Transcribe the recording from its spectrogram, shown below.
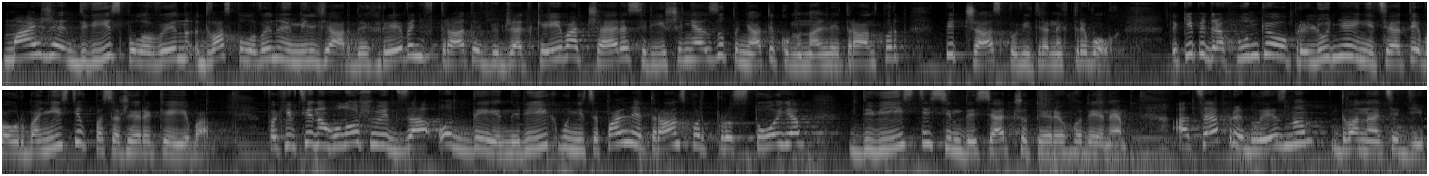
Майже 2,5 2,5 мільярди гривень втратив бюджет Києва через рішення зупиняти комунальний транспорт під час повітряних тривог. Такі підрахунки оприлюднює ініціатива урбаністів Пасажири Києва. Фахівці наголошують, за один рік муніципальний транспорт простояв 274 години. А це приблизно 12 діб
